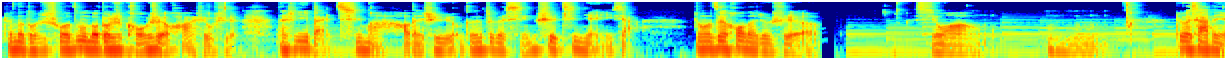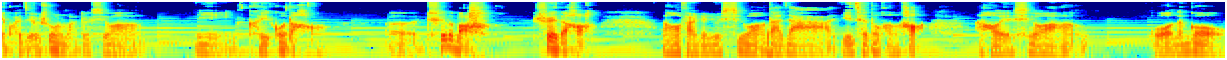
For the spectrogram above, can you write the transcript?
真的都是说这么多都是口水话，是不是？但是一百期嘛，好歹是有个这个形式纪念一下。那么最后呢，就是希望，嗯，这个夏天也快结束了嘛，就希望你可以过得好。呃，吃得饱，睡得好，然后反正就希望大家一切都很好，然后也希望我能够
